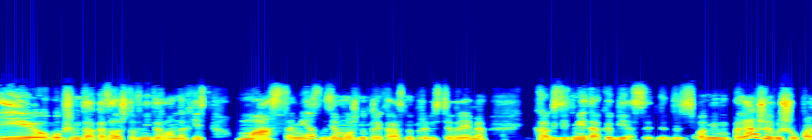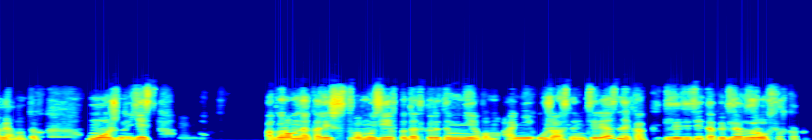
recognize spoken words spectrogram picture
И, в общем-то, оказалось, что в Нидерландах есть масса мест, где можно прекрасно провести время как с детьми, так и без. Помимо пляжей вышеупомянутых, можно, есть огромное количество музеев под открытым небом. Они ужасно интересные как для детей, так и для взрослых, как,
